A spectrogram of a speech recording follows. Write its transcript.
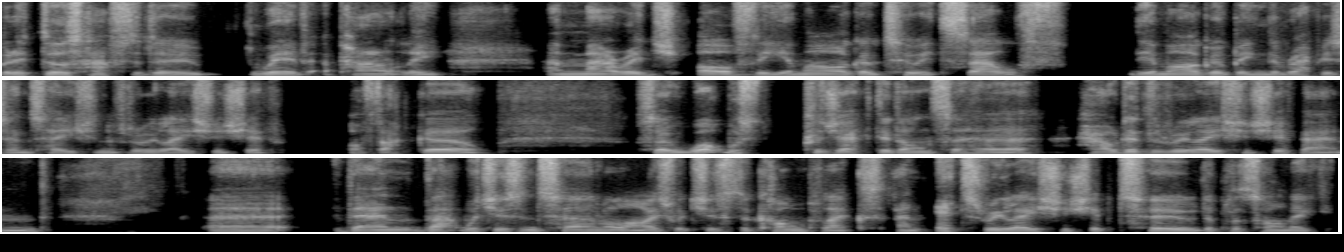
but it does have to do with apparently a marriage of the imago to itself, the imago being the representation of the relationship of that girl. So, what was projected onto her? How did the relationship end? Uh, then that which is internalized, which is the complex and its relationship to the Platonic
